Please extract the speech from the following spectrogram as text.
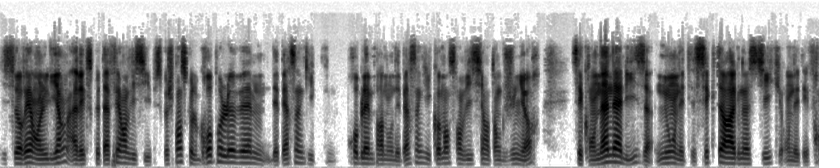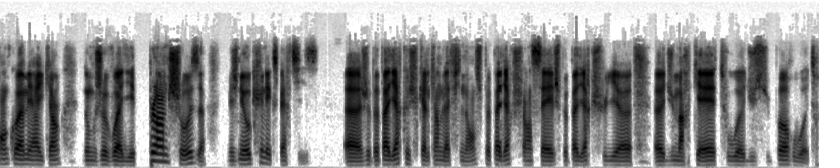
qui serait en lien avec ce que tu as fait en VC. Parce que je pense que le gros problème des personnes qui, problème, pardon, des personnes qui commencent en VC en tant que junior, c'est qu'on analyse. Nous, on était secteur agnostique, on était franco-américain, donc je voyais plein de choses, mais je n'ai aucune expertise. Euh, je ne peux pas dire que je suis quelqu'un de la finance, je ne peux pas dire que je suis un sales, je ne peux pas dire que je suis euh, euh, du market ou du support ou autre.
